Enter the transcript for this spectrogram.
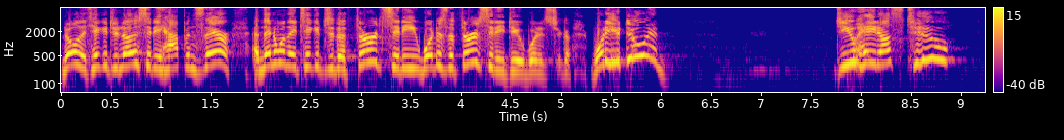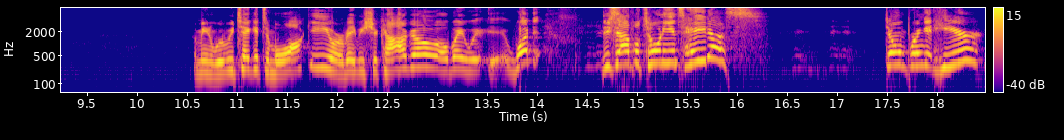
No, they take it to another city, happens there. And then when they take it to the third city, what does the third city do? What are you doing? Do you hate us too? I mean, would we take it to Milwaukee or maybe Chicago? Oh, wait, wait what? These Appletonians hate us. Don't bring it here.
